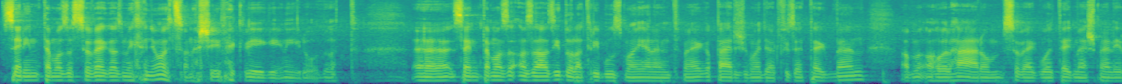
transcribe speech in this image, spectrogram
szerintem az a szöveg az még a 80-as évek végén íródott. Szerintem az az, az Idola Tribusban jelent meg a Párizsi Magyar Füzetekben, ahol három szöveg volt egymás mellé.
